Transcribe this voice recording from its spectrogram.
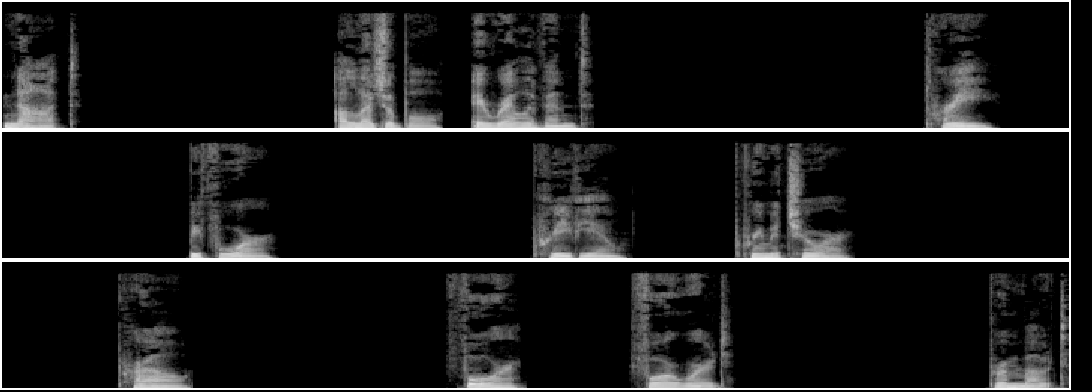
Not. Illegible, irrelevant. Pre. Before. Preview. Premature. Pro. For. Forward. Promote.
